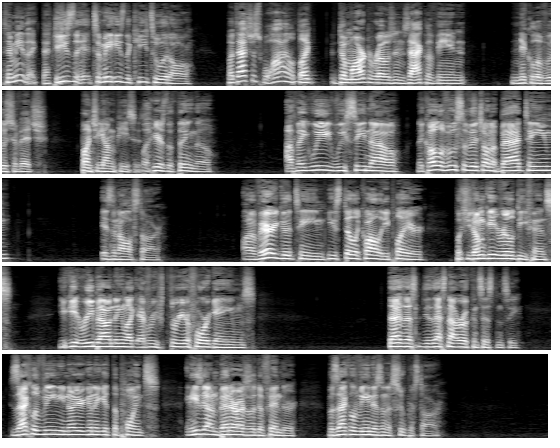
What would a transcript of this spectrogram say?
To me, like that. He's the to me he's the key to it all. But that's just wild. Like DeMar DeRozan, Zach LaVine, Nikola Vucevic, bunch of young pieces. But here's the thing though, I think we we see now Nikola Vucevic on a bad team is an all star. On a very good team, he's still a quality player, but you don't get real defense. You get rebounding like every three or four games. That, that's that's not real consistency. Zach LaVine, you know you're going to get the points, and he's gotten better as a defender. But Zach LaVine isn't a superstar.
